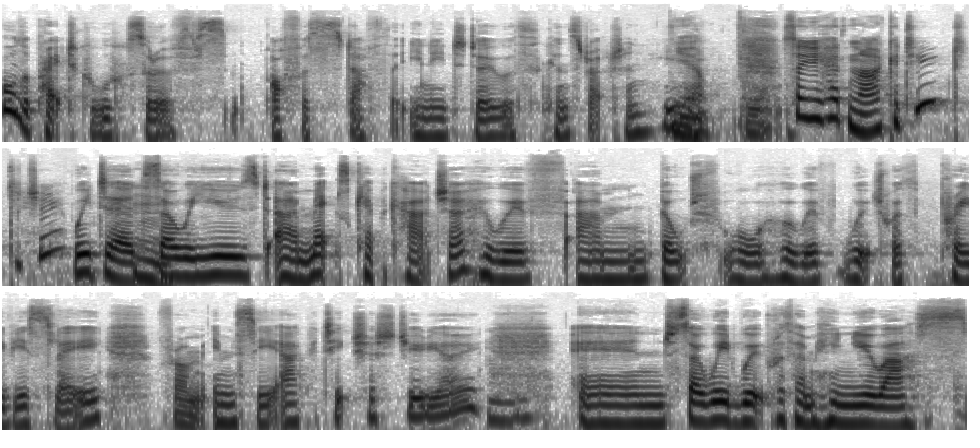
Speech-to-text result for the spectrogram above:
all the practical sort of office stuff that you need to do with construction. Yeah. yeah. So, you had an architect, did you? We did. Hmm. So we used uh, Max Capocaccia, who we've um, built or who we've worked with previously from MC Architecture Studio. Hmm. And so we'd worked with him. He knew us.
